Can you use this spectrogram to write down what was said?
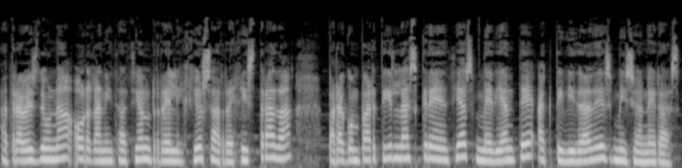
a través de una organización religiosa registrada para compartir las creencias mediante actividades misioneras.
